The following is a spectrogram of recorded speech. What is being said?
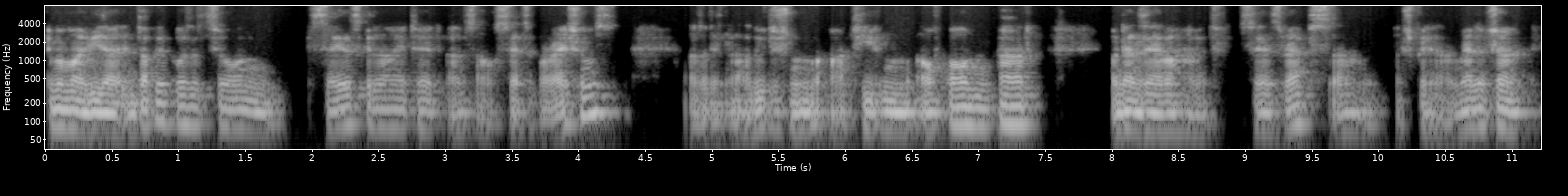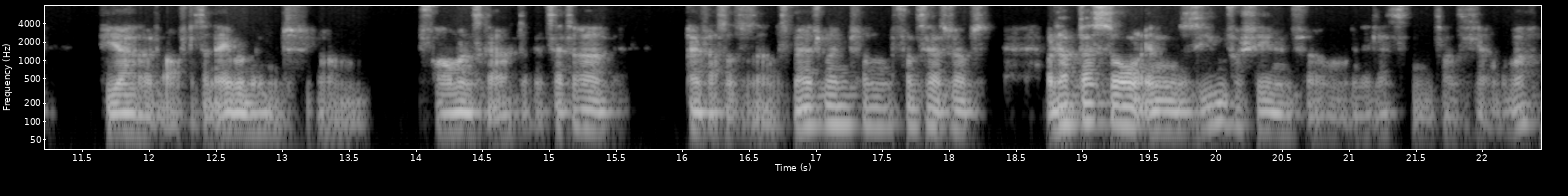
immer mal wieder in Doppelpositionen Sales geleitet, als auch Sales Operations, also den analytischen, operativen, aufbauenden Part und dann selber halt Sales Reps, ähm, später Manager, hier halt auf das Enablement, ähm, Performance geachtet etc. Einfach sozusagen das Management von, von Sales Reps. Und habe das so in sieben verschiedenen Firmen in den letzten 20 Jahren gemacht.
